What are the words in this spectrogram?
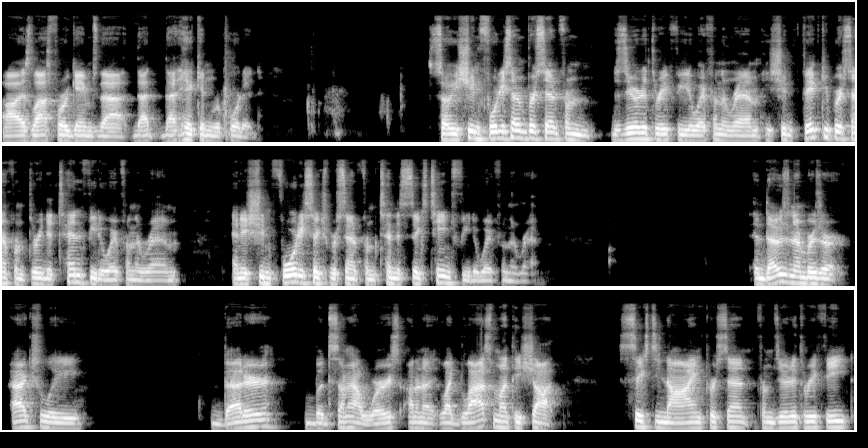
Uh, his last four games that that that Hicken reported. So he's shooting 47% from zero to three feet away from the rim. He's shooting 50% from three to 10 feet away from the rim and he's shooting 46% from 10 to 16 feet away from the rim. And those numbers are actually better, but somehow worse. I don't know. Like last month, he shot 69% from zero to three feet,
